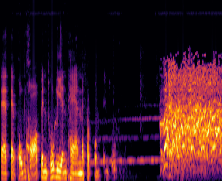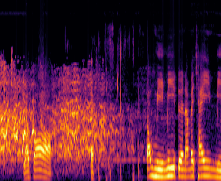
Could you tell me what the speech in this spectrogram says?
แต่แต่ผมขอเป็นทุเรียนแทนนะครับ ผมเป็นทุแล้วก็แต่ต้องมีมีดด้วยนะ ไม่ใช่มี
